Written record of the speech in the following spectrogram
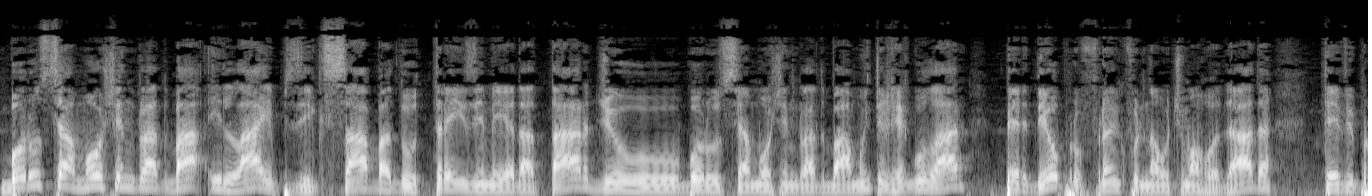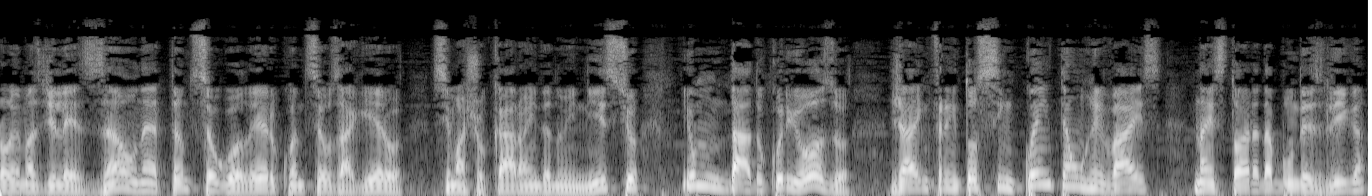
Borussia Mönchengladbach e Leipzig, sábado, três e meia da tarde. O Borussia Mönchengladbach muito irregular, perdeu para o Frankfurt na última rodada, teve problemas de lesão, né? Tanto seu goleiro quanto seu zagueiro se machucaram ainda no início. E um dado curioso, já enfrentou 51 rivais na história da Bundesliga.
